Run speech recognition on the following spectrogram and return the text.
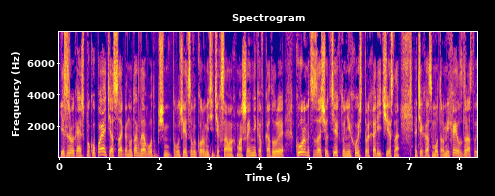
Если же вы, конечно, покупаете ОСАГО, ну тогда вот, в общем, получается, вы кормите тех самых мошенников, которые кормятся за счет тех, кто не хочет проходить честно техосмотр. Михаил, здравствуйте.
